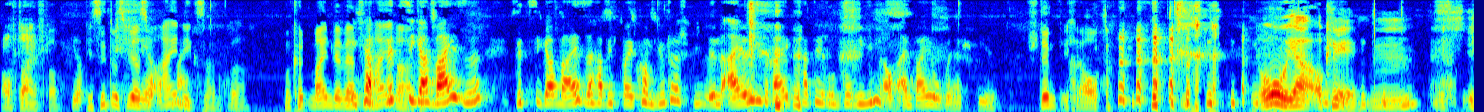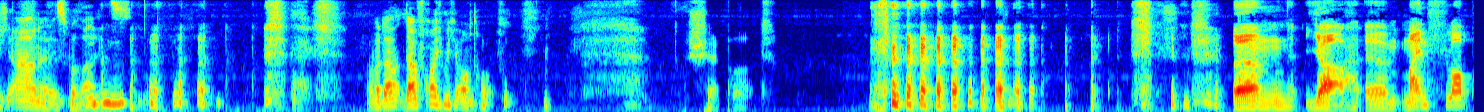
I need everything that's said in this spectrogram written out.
Auch dein Flop. Ja. Wir sind uns wieder Ja, so einig. Sandra. Man könnte meinen, wir wären Ich habe verheiratet. witzigerweise, witzigerweise habe ich bei Computerspielen in allen drei Kategorien auch ein Bioware-Spiel. Stimmt, ich auch. Oh ja, okay. Mhm. Ich, ich ahne es bereits. Aber da, da freue ich mich auch drauf. Shepard. ähm, ja, ähm, mein Flop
